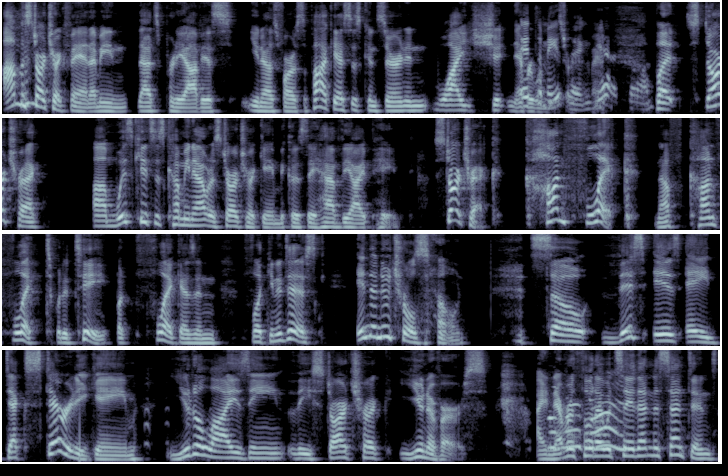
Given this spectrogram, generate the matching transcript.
I'm a Mhm. Star Trek fan. I mean, that's pretty obvious, you know, as far as the podcast is concerned. And why shouldn't It's everyone be Star amazing. fan? Yeah. it's. But Star Trek, um, WizKids is coming out with a Star Trek game because they have the IP. Star Trek Conflick, not conflict with a T, but flick as in flicking a disc in the neutral zone. So this is a dexterity game utilizing the Star Trek universe. I Oh never thought I would say that in a sentence,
